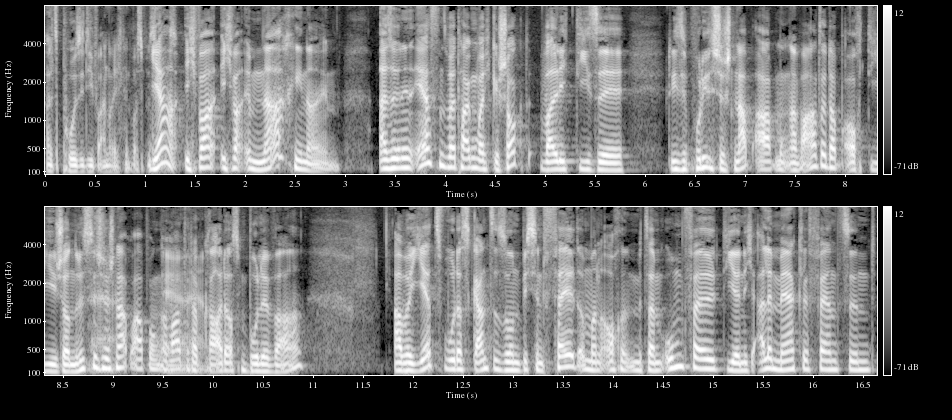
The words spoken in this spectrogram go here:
als positiv anrechnet, was Ja, ich war, ich war im Nachhinein, also in den ersten zwei Tagen war ich geschockt, weil ich diese, diese politische Schnappatmung erwartet habe, auch die journalistische Schnappatmung erwartet ja. habe, gerade aus dem Boulevard. Aber jetzt, wo das Ganze so ein bisschen fällt und man auch mit seinem Umfeld, die ja nicht alle Merkel-Fans sind,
